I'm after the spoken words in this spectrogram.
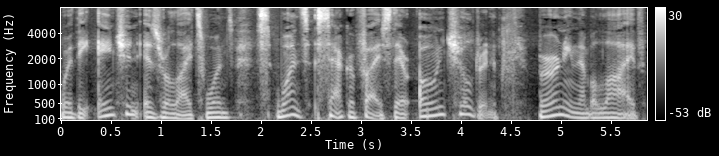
where the ancient Israelites once, once sacrificed their own children, burning them alive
